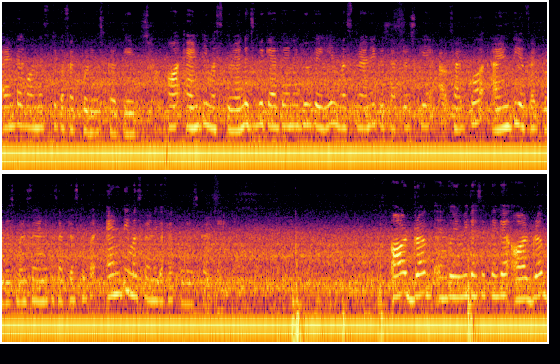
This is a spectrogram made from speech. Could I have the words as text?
एंटागोनिस्टिक इफ़ेक्ट प्रोड्यूस करती हैं, और एंटी मस्कुलैनिक्स भी कहते हैं क्योंकि ये मस्कुलैनिक रिसेप्टर्स के इफ़ेक्ट को anti effect produce muscarinic receptors के ऊपर एंटी मस्कुलैनिक इफ़ेक्ट प्रोड्यूस करती हैं। और ड्रग इनको ये भी कह सकते हैं कि और drug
